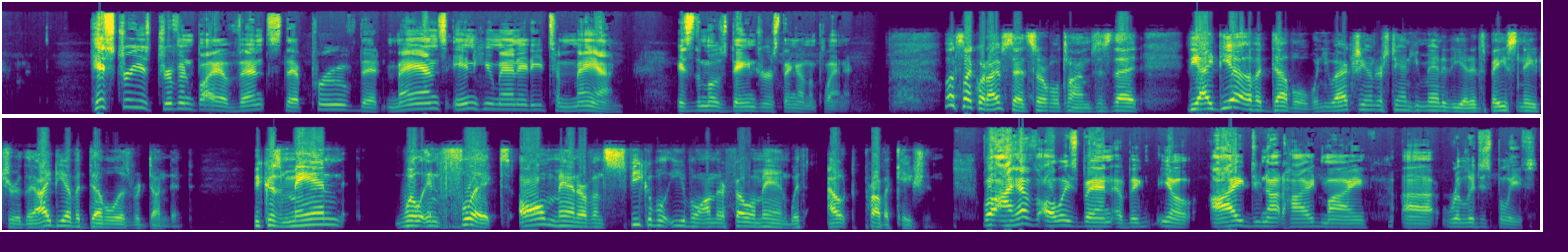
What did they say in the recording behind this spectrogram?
history is driven by events that prove that man's inhumanity to man is the most dangerous thing on the planet. Well, it's like what I've said several times is that the idea of a devil, when you actually understand humanity at its base nature, the idea of a devil is redundant because man will inflict all manner of unspeakable evil on their fellow man without provocation. Well, I have always been a big, you know, I do not hide my uh, religious beliefs.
